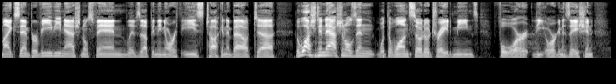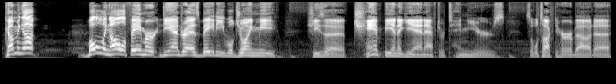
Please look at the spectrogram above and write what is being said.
Mike Sempervive, Nationals fan, lives up in the Northeast, talking about uh, the Washington Nationals and what the Juan Soto trade means for the organization. Coming up, Bowling Hall of Famer Diandra Asbaty will join me. She's a champion again after 10 years. So we'll talk to her about uh,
